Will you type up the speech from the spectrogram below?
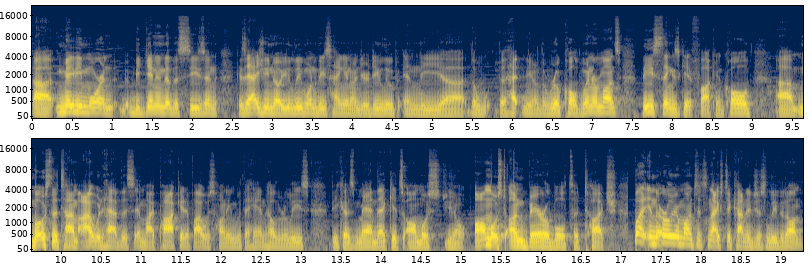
Uh, maybe more in the beginning of the season, because as you know, you leave one of these hanging on your D-loop in the, uh, the, the, you know, the real cold winter months, these things get fucking cold. Uh, most of the time I would have this in my pocket if I was hunting with a handheld release, because man, that gets almost, you know, almost unbearable to touch. But in the earlier months, it's nice to kind of just leave it on.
